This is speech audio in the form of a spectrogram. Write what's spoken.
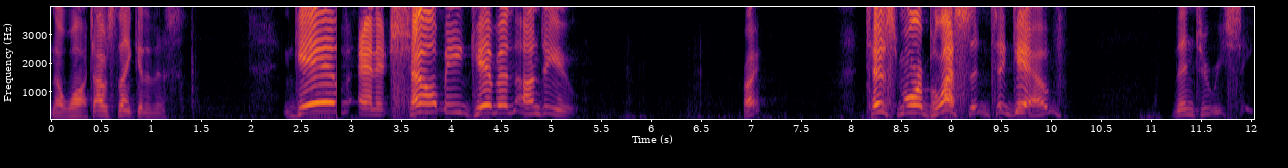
Now, watch. I was thinking of this. Give, and it shall be given unto you. Right? Tis more blessed to give than to receive.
